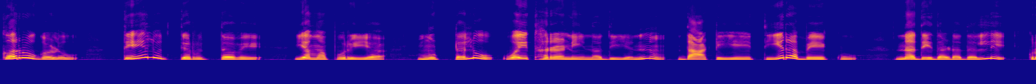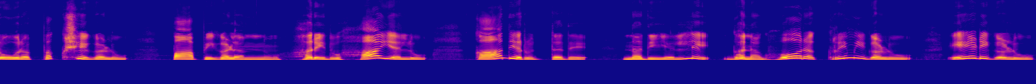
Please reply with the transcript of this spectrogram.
ಕರುಗಳು ತೇಲುತ್ತಿರುತ್ತವೆ. ಯಮಪುರಿಯ ಮುಟ್ಟಲು ವೈತರಣಿ ನದಿಯನ್ನು ದಾಟಿಯೇ ತೀರಬೇಕು. ನದಿ ದಡದಲ್ಲಿ ಕ್ರೂರ ಪಕ್ಷಿಗಳು ಪಾಪಿಗಳನ್ನು ಹರಿದು ಹಾಯಲು ಕಾದಿರುತ್ತದೆ. ನದಿಯಲ್ಲಿ ಘನಘೋರ ಕ್ರಿಮಿಗಳು, ಏಡಿಗಳು,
